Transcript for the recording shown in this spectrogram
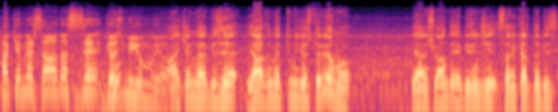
Hakemler sahada size göz Bu- mü yumuyor? Hakemler bize yardım ettiğini gösteriyor mu? Yani şu anda e, birinci sarı kartta biz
